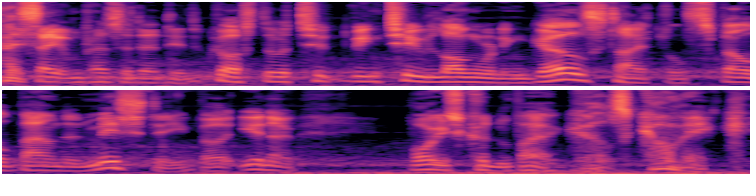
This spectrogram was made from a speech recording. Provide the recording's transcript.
I say unprecedented. Of course, there were two, been two long-running girls' titles, Spellbound and Misty, but you know, boys couldn't buy a girls' comic.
